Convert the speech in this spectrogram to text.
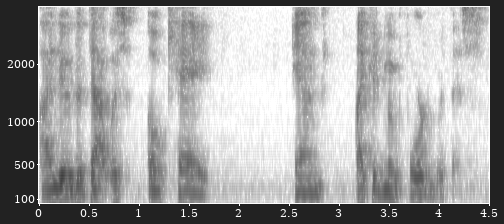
I knew that that was okay and I could move forward with this.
